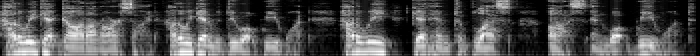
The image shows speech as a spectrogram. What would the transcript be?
How do we get God on our side? How do we get him to do what we want? How do we get him to bless us and what we want?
